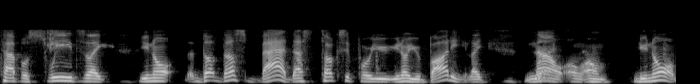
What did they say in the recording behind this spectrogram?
type of sweets like you know th- that's bad that's toxic for you you know your body like now right. um, um you know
